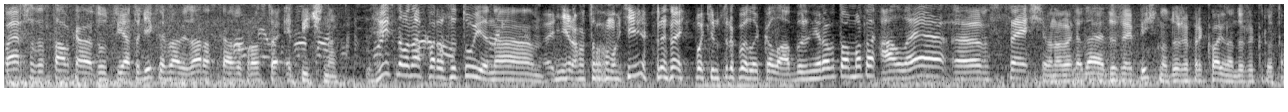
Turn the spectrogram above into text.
перша заставка тут я тоді казав і зараз кажу просто епічна. Звісно, вона паразитує на Нір Автоматі. Вони навіть потім зробили колабу з Нір Автомата, але е, все ще вона виглядає дуже епічно, дуже прикольно, дуже круто.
